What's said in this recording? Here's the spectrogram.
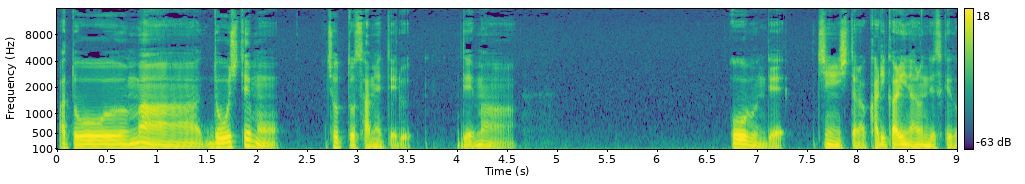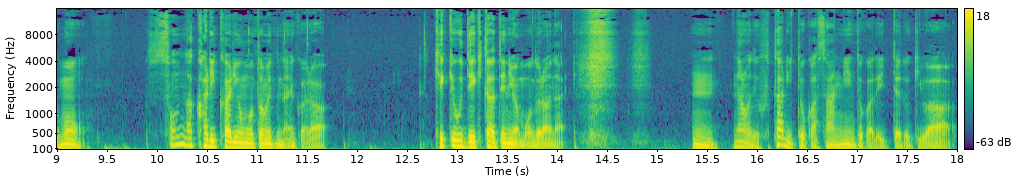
あと、まあ、どうしてもちょっと冷めてる。で、まあ、オーブンでチンしたらカリカリになるんですけども、そんなカリカリを求めてないから、結局出来たてには戻らない。うん。なので、2人とか3人とかで行った時は、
